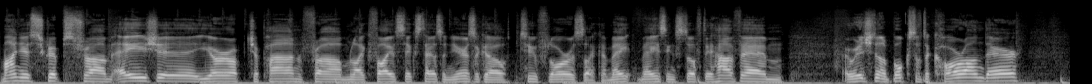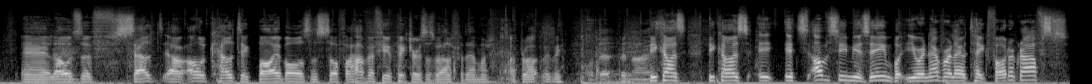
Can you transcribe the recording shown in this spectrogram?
manuscripts from Asia, Europe, Japan from like five, six thousand years ago. Two floors, like ama- amazing stuff. They have um, original books of the Koran there. Uh, loads of Celt- uh, old Celtic Bibles and stuff. I have a few pictures as well for them. I I brought with me oh, that'd be nice. because because it, it's obviously a museum, but you were never allowed to take photographs.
